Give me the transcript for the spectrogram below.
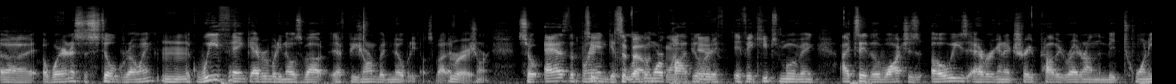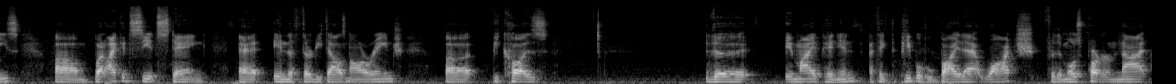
uh, awareness is still growing. Like we think everybody knows about FP Journe, but nobody knows about FP Mm-hmm. Right. Journe. So as the brand gets a little bit more point, popular, yeah. if, if it keeps moving, I'd say the watch is always ever going to trade probably right around the mid 20s. Um, but I could see it staying at in the thirty thousand dollar range uh, because the in my opinion, I think the people who buy that watch for the most part are not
